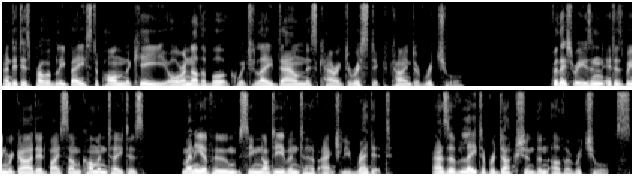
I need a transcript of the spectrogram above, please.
and it is probably based upon the Key or another book which laid down this characteristic kind of ritual. For this reason, it has been regarded by some commentators, many of whom seem not even to have actually read it, as of later production than other rituals.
